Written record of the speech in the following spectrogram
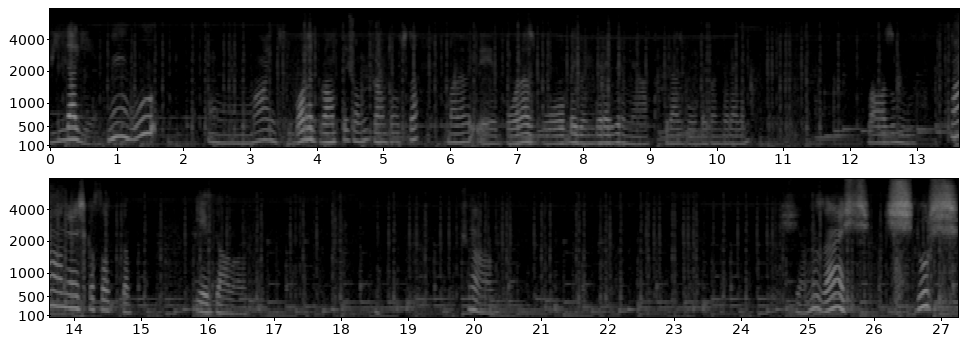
Village. Hmm, bu hmm, Monkey. Bu arada round 5 olmuş. Round 6'da buna ben e, biraz bomba gönderebilirim ya. Artık biraz bomba gönderelim. Lazım olur. Lan yanlışlıkla sattım. Bir ev daha alalım. Şunu al. Şş, Yalnız ha şş, dur şş.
